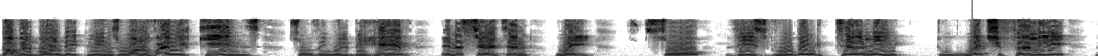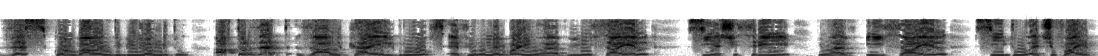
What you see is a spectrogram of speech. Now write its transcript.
double bond, it means one of alkenes. So they will behave in a certain way. So these grouping tell me to which family this compound belong to. After that, the alkyl groups, if you remember, you have methyl, CH3, you have ethyl, C2H5.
